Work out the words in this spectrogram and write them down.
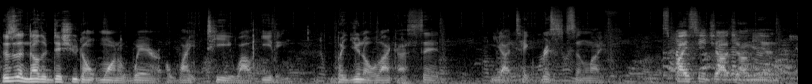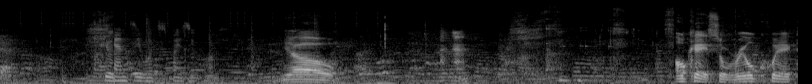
this is another dish you don't want to wear a white tee while eating. But you know, like I said, you gotta take risks in life. Spicy jjajangmyeon. Fancy with spicy corn. Yo. Okay, so real quick,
